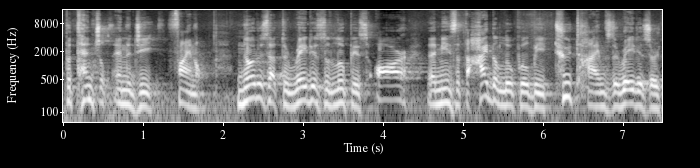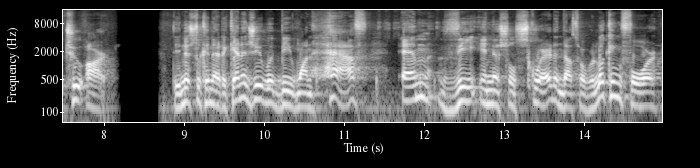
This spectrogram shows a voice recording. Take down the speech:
potential energy final. Notice that the radius of the loop is r. That means that the height of the loop will be 2 times the radius, or 2r. The initial kinetic energy would be 1 half mv initial squared, and that's what we're looking for,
